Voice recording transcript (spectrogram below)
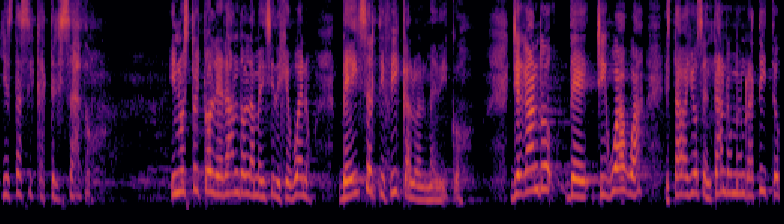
y está cicatrizado. Y no estoy tolerando la medicina. dije, bueno, ve y certifícalo al médico. Llegando de Chihuahua, estaba yo sentándome un ratito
